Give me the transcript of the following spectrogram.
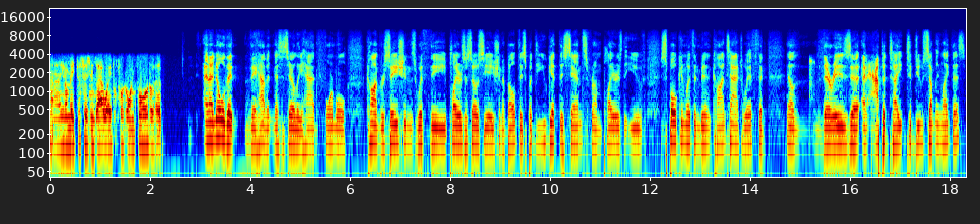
uh, you know make decisions that way before going forward with it. And I know that they haven't necessarily had formal conversations with the Players Association about this, but do you get the sense from players that you've spoken with and been in contact with that you know there is a, an appetite to do something like this?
